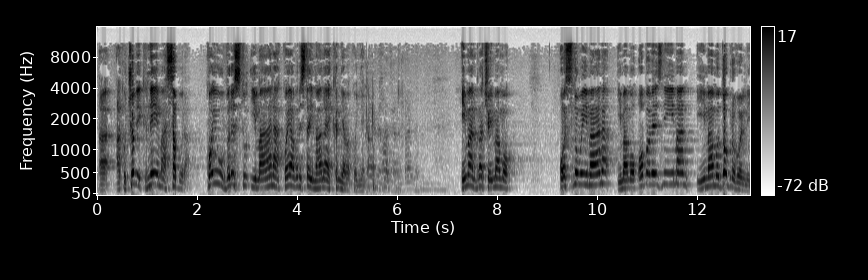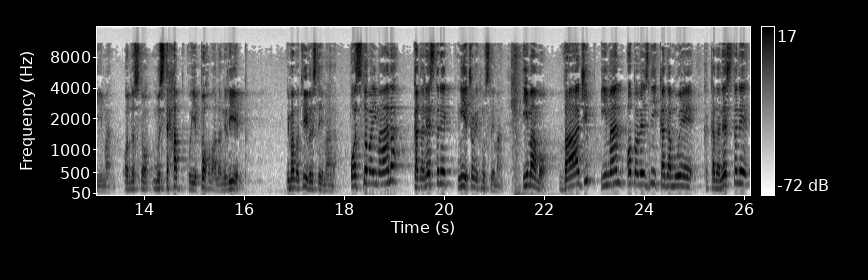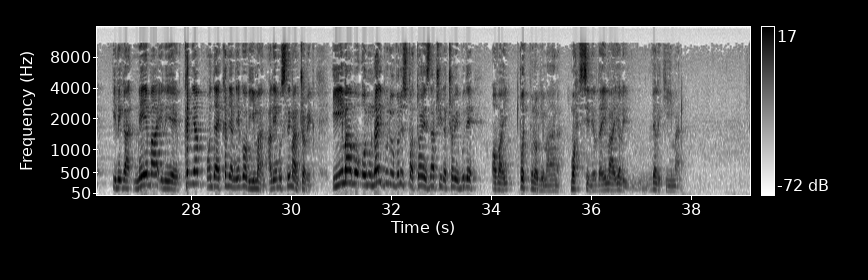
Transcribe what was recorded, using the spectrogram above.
A, ako čovjek nema sabura, koju vrstu imana, koja vrsta imana je krnjava kod njega? Iman, braćo, imamo osnovu imana, imamo obavezni iman i imamo dobrovoljni iman. Odnosno, mustahab koji je pohvalan i lijep. Imamo tri vrste imana. Osnova imana, kada nestane, nije čovjek musliman. Imamo vađib, iman, obavezni, kada mu je, kada nestane, ili ga nema, ili je krnjav, onda je krnjav njegov iman, ali je musliman čovjek. I imamo onu najbolju vrstu, a to je znači da čovjek bude ovaj potpunog imana, mohsin, ili da ima jeli, veliki iman.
